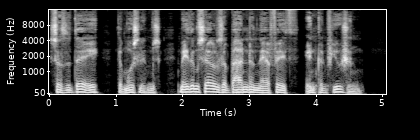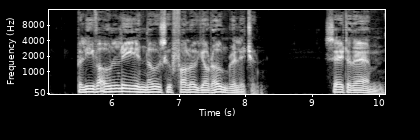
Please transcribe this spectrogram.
so that they, the Muslims, may themselves abandon their faith in confusion. Believe only in those who follow your own religion. Say to them,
